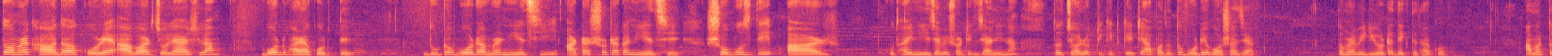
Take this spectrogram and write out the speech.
তো আমরা খাওয়া দাওয়া করে আবার চলে আসলাম বোট ভাড়া করতে। দুটো বোর্ড আমরা নিয়েছি, আঠাশশো টাকা নিয়েছে। সবুজ দ্বীপ আর কোথায় নিয়ে যাবে সঠিক জানি না, তো চলো টিকিট কেটে আপাতত বোর্ডে বসা যাক। তোমরা ভিডিওটা দেখতে থাকো। আমার তো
